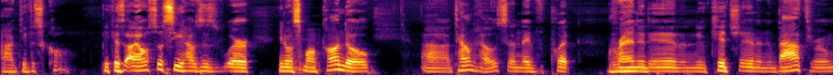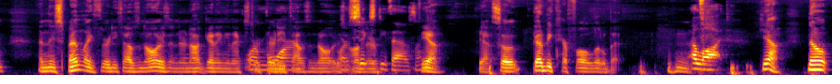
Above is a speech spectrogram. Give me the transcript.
uh, give us a call. Because I also see houses where, you know, a small condo, uh, townhouse, and they've put granite in, a new kitchen, a new bathroom, and they spent like $30,000 and they're not getting an extra more, $30,000 or on sixty thousand. Yeah. Yeah. So gotta be careful a little bit. Mm-hmm. a lot. Yeah. Now,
